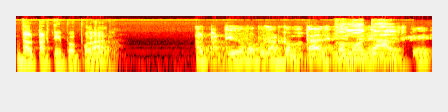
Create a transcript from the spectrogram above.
del Partit Popular? Al Partido Popular como tal, Como evidentemente. tal. Es que,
